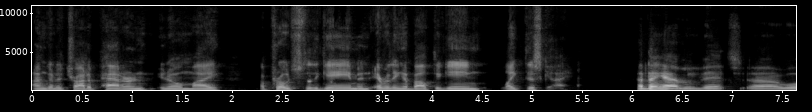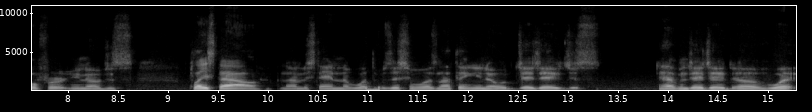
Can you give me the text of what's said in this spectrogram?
I'm going to try to pattern, you know, my approach to the game and everything about the game like this guy? I think having Vince uh, Wilfork, you know, just play style and understanding of what the position was, and I think you know JJ just having JJ of what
